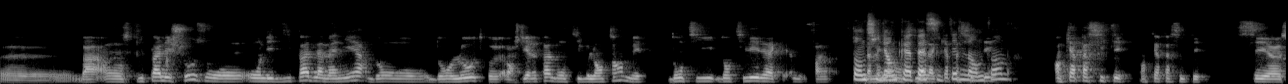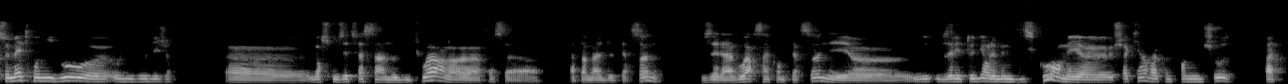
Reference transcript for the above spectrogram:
euh, bah, on ne se dit pas les choses, on ne les dit pas de la manière dont, dont l'autre, alors je dirais pas dont il veut l'entendre, mais dont il, dont il est, la, enfin, dont il est en capacité, de l'entendre. En capacité, en capacité. C'est euh, se mettre au niveau, euh, au niveau des gens. Euh, lorsque vous êtes face à un auditoire, là, face à, à, pas mal de personnes, vous allez avoir 50 personnes et vous allez tenir le même discours, mais chacun va comprendre une chose, pas,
